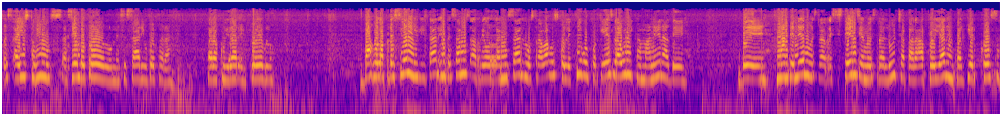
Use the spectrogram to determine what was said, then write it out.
pues ahí estuvimos haciendo todo lo necesario para, para cuidar el pueblo. Bajo la presión militar empezamos a reorganizar los trabajos colectivos porque es la única manera de, de mantener nuestra resistencia, nuestra lucha para apoyar en cualquier cosa.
